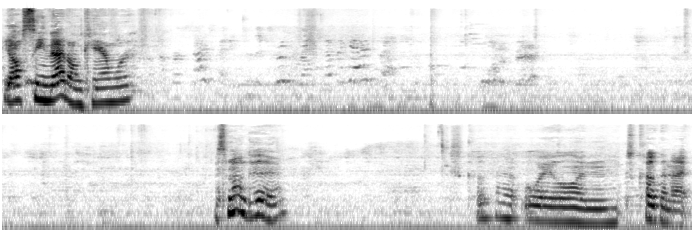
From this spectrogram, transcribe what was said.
y'all seen that on camera. It smell good. It's coconut oil and it's coconut.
